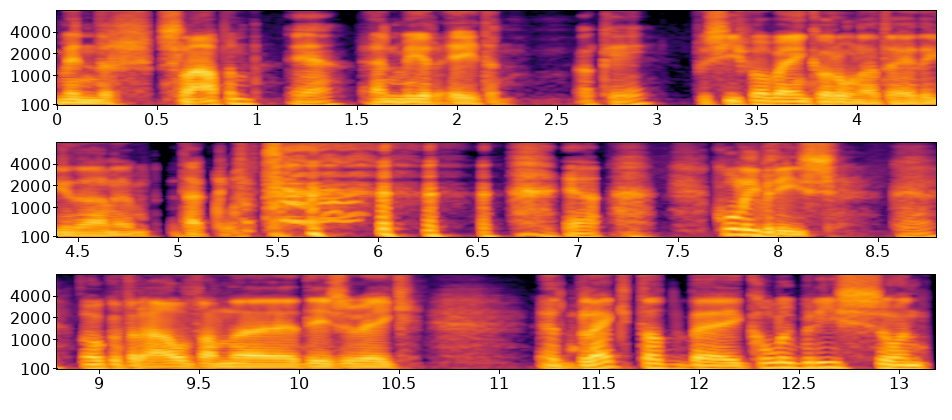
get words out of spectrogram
minder slapen ja. en meer eten. Oké, Precies wat wij in coronatijden gedaan hebben. dat klopt. ja. Colibries. Ja. Ook een verhaal van eh, deze week. Het blijkt dat bij colibries zo'n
